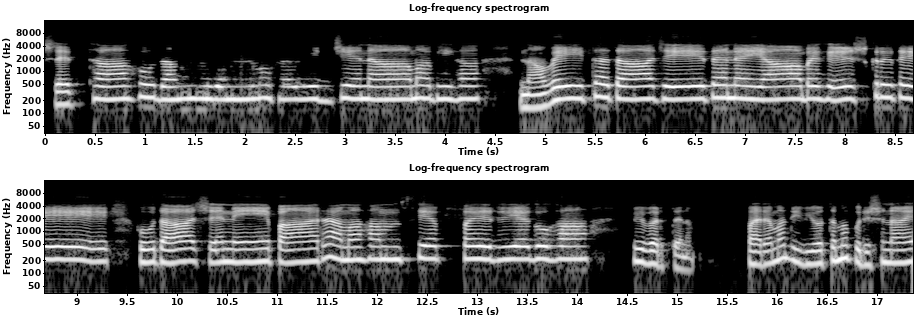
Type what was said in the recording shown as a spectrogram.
ശ്രദ്ധാഹുതം യന്മുഖയുജ്യനാമഭിഹ न वै तथा चेतनया बहिष्कृते हुदाशने പാരമഹംസ്യ പര്യഗുഹ വിവർത്തനം പരമദിവ്യോത്തമ പുരുഷനായ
